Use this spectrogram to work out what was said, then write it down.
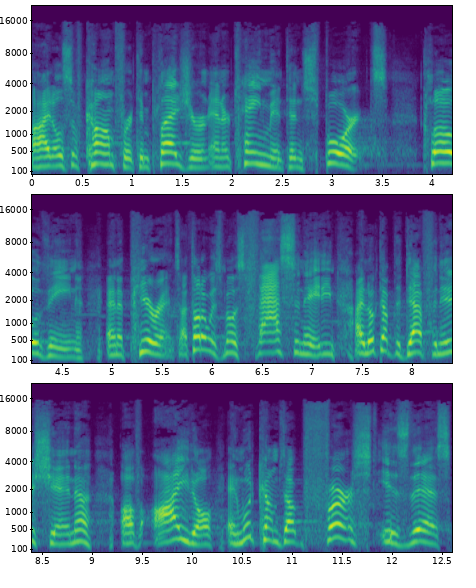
Idols of comfort and pleasure and entertainment and sports, clothing and appearance. I thought it was most fascinating. I looked up the definition of idol, and what comes up first is this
